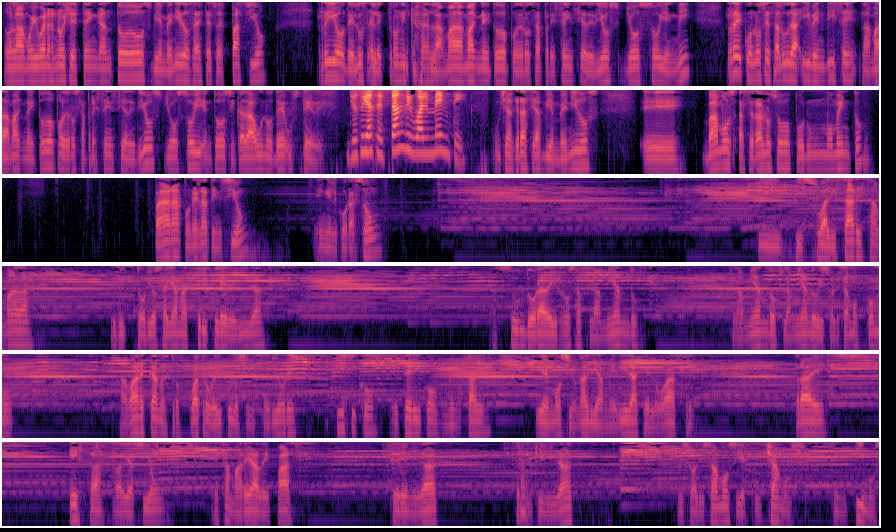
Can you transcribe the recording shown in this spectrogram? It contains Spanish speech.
Hola, muy buenas noches tengan todos. Bienvenidos a este su espacio, Río de Luz Electrónica, la amada magna y todopoderosa presencia de Dios, yo soy en mí. Reconoce, saluda y bendice la amada magna y todopoderosa presencia de Dios, yo soy en todos y cada uno de ustedes. Yo estoy aceptando igualmente. Muchas gracias, bienvenidos. Eh, vamos a cerrar los ojos por un momento para poner la atención en el corazón. Y visualizar esa amada y victoriosa llama triple de vida, azul, dorada y rosa flameando, flameando, flameando, visualizamos cómo abarca nuestros cuatro vehículos inferiores, físico, etérico, mental y emocional y a medida que lo hace, trae esa radiación, esa marea de paz, serenidad, tranquilidad. Visualizamos y escuchamos, sentimos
